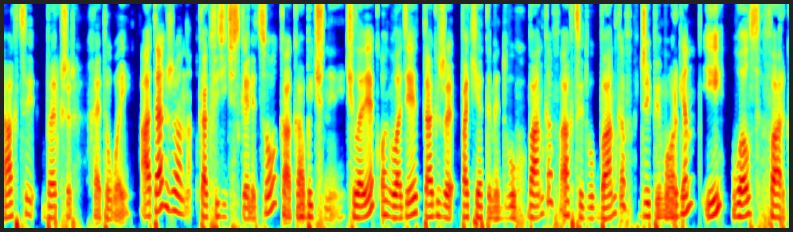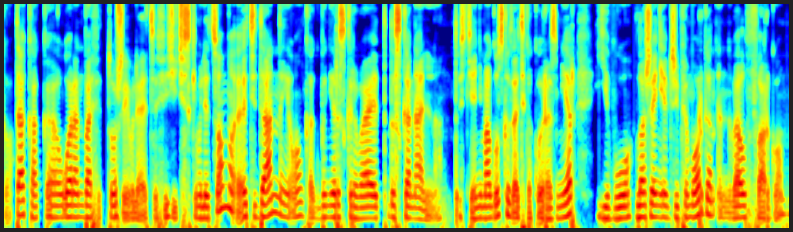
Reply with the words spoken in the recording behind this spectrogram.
акций Berkshire Hathaway. А также он, как физическое лицо, как обычный человек, он владеет также пакетами двух банков, акций двух банков, JP Morgan и Wells Fargo. Так как э, Уоррен Баффет тоже является физическим лицом, эти данные он как бы не раскрывает досконально. То есть я не могу сказать, какой размер его вложения в JP Morgan и Wells Fargo.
